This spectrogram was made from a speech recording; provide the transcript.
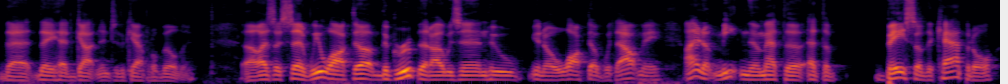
that they had gotten into the Capitol building. Uh, as I said, we walked up. The group that I was in, who you know walked up without me, I ended up meeting them at the at the base of the Capitol,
